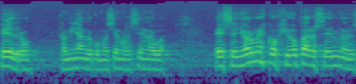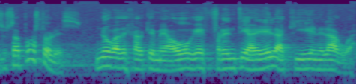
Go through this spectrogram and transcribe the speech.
Pedro, caminando, como decíamos recién en el agua, el Señor me escogió para ser uno de sus apóstoles. No va a dejar que me ahogue frente a Él aquí en el agua.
